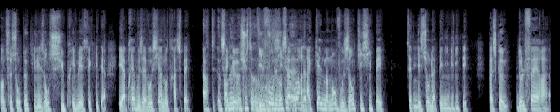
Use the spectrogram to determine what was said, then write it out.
quand ce sont eux qui les ont supprimés ces critères. Et après, vous avez aussi un autre aspect. Alors, C'est que juste, vous- Il faut aussi la- savoir la- à quel moment vous anticipez cette Mm. question de la pénibilité. Parce que de le faire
